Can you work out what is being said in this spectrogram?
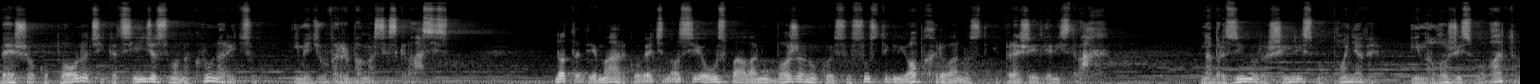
beše oko ponoći kad siđo smo na krunaricu i među vrbama se skrasi smo. Dotad je Marko već nosio uspavanu Božanu koji su sustigli obhrvanost i preživljeni strah. Na brzinu raširi smo ponjave i naloži smo vatru,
